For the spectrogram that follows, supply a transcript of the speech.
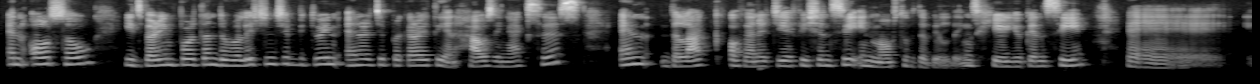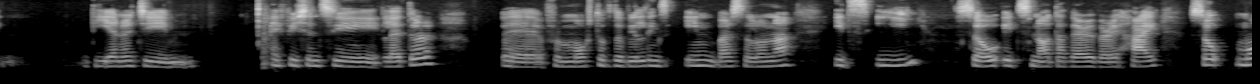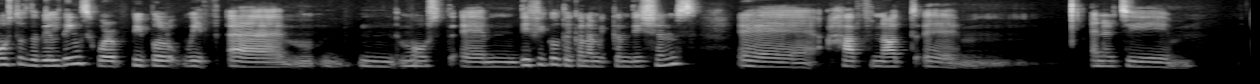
And also it's very important the relationship between energy precarity and housing access and the lack of energy efficiency in most of the buildings. Here you can see the energy efficiency letter uh, from most of the buildings in Barcelona, it's E, so it's not a very, very high. So most of the buildings where people with um, most um, difficult economic conditions uh, have not um, energy,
